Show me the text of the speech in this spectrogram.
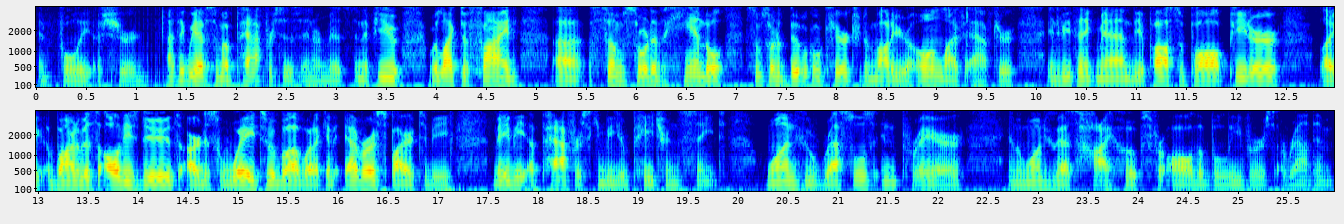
and fully assured. I think we have some Epaphrases in our midst, and if you would like to find uh, some sort of handle, some sort of biblical character to model your own life after, and if you think, man, the Apostle Paul, Peter, like Barnabas, all these dudes are just way too above what I could ever aspire to be. Maybe Epaphras can be your patron saint, one who wrestles in prayer and the one who has high hopes for all the believers around him.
